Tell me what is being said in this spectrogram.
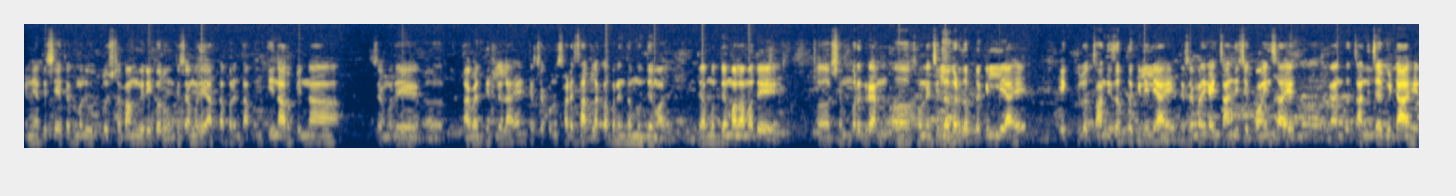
यांनी अतिशय त्याच्यामध्ये उत्कृष्ट कामगिरी करून त्याच्यामध्ये आतापर्यंत आपण तीन आरोपींना त्याच्यामध्ये ताब्यात घेतलेला आहे आणि त्याच्याकडून साडेसात लाखापर्यंत मुद्देमाल. त्या मुद्देमालामध्ये शंभर ग्रॅम सोन्याची लगड जप्त केलेली आहे. एक किलो चांदी जप्त केलेली आहे. त्याच्यामध्ये काही चांदीचे कॉईन्स आहेत. त्यानंतर चांदीच्या विटा आहेत.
